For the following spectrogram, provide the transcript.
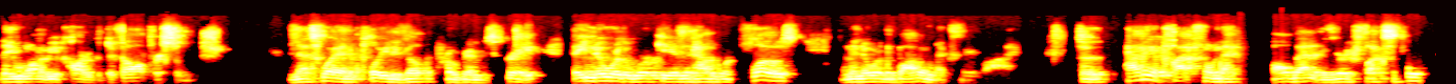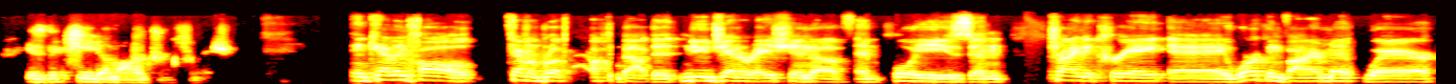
they want to be part of the developer solution. And that's why an employee development program is great. They know where the work is and how the work flows, and they know where the bottlenecks may lie. So having a platform that all that is very flexible is the key to modern transformation. And Kevin Hall, Kevin Brooks talked about the new generation of employees and trying to create a work environment where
